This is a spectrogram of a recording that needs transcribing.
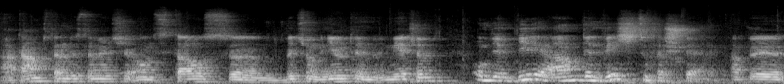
a tam w Starym Testamencie on stał z e, wyciągniętym mieczem, um dem Bileam den Weg zu versperren. aby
